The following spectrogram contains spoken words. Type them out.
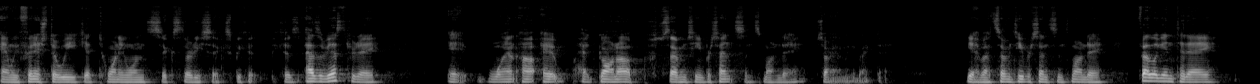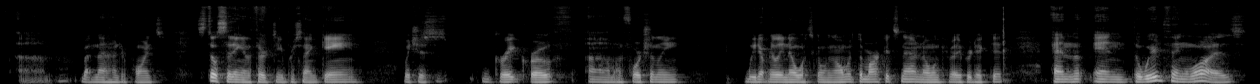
and we finished the week at 21,636 because because as of yesterday, it went up, it had gone up 17% since Monday. Sorry, let me go back there. Yeah, about 17% since Monday. Fell again today, um, about 900 points. Still sitting at a 13% gain, which is great growth. Um, unfortunately, we don't really know what's going on with the markets now. No one can really predict it. And and the weird thing was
